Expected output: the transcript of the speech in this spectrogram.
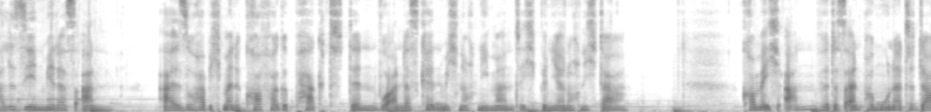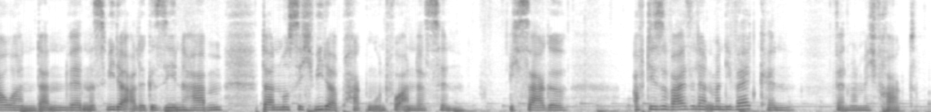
Alle sehen mir das an. Also habe ich meine Koffer gepackt, denn woanders kennt mich noch niemand. Ich bin ja noch nicht da. Komme ich an, wird es ein paar Monate dauern, dann werden es wieder alle gesehen haben, dann muss ich wieder packen und woanders hin. Ich sage, auf diese Weise lernt man die Welt kennen, wenn man mich fragt.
